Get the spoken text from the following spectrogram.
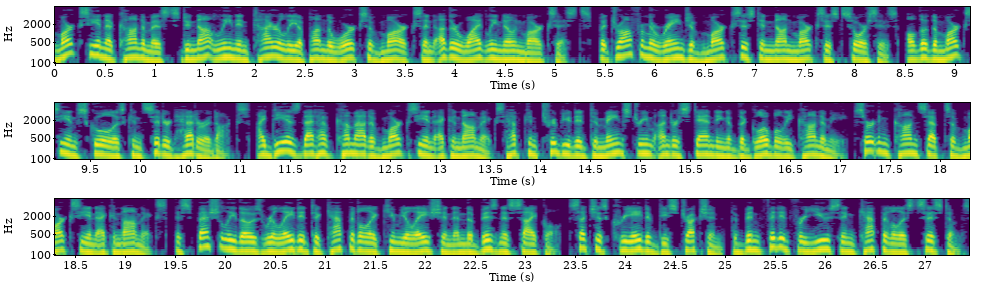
Marxian economists do not lean entirely upon the works of Marx and other widely known Marxists, but draw from a range of Marxist and non-Marxist sources. Although the Marxian school is considered heterodox, ideas that have come out of Marxian economics have contributed to mainstream understanding of the global economy. Certain concepts of Marxian economics, especially those related to capital accumulation and the business cycle, such as creative destruction, have been fitted for use in capitalist systems.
